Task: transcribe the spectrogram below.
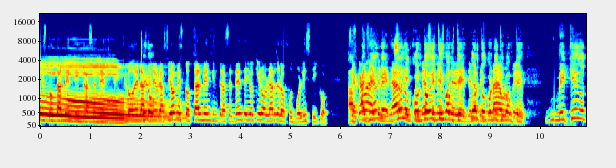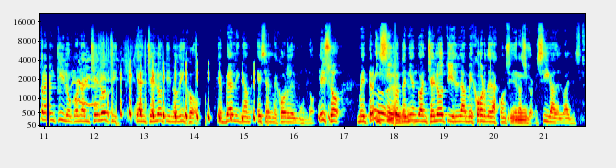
es totalmente intrascendente. Lo de la celebración es totalmente intrascendente. Yo quiero hablar de lo futbolístico. Se acaba de terminar solo el corto esto y va usted. corto con esto y va usted me quedo tranquilo con Ancelotti, que Ancelotti nos dijo que Bellingham es el mejor del mundo. Eso me trae y sigo teniendo a Ancelotti en la mejor de las consideraciones. Siga del Valle, siga.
